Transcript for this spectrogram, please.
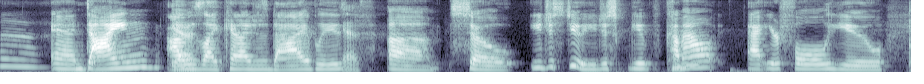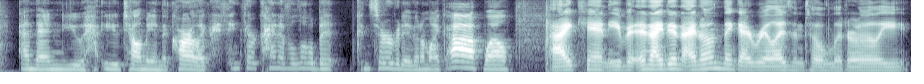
and dying. I was like, can I just die, please? yes. Um, so you just do. You just you come Mm-hmm. out at your full you, and then you you tell me in the car like I think they're kind of a little bit conservative, and I'm like, ah, well, I can't even, and I didn't. I don't think I realized until literally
